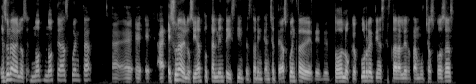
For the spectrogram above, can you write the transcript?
es una velocidad, no, no te das cuenta, eh, eh, eh, es una velocidad totalmente distinta estar en cancha. Te das cuenta de, de, todo lo que ocurre, tienes que estar alerta a muchas cosas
